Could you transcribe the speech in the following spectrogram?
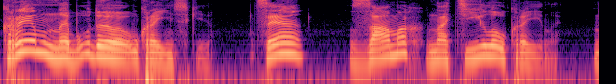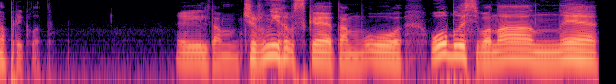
Крим не буде український. Це замах на тіло України, наприклад. І, там, Чернігівська там, область, вона не,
